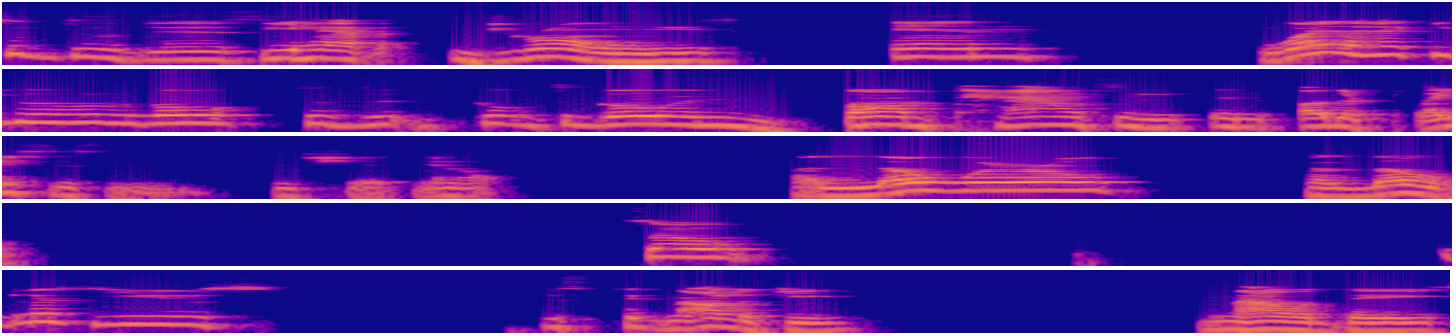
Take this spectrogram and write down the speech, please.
to do this. You have drones, and why the heck you gonna go to go to go and bomb towns in, in other places and, and shit, you know? Hello world, hello. So let's use this technology nowadays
